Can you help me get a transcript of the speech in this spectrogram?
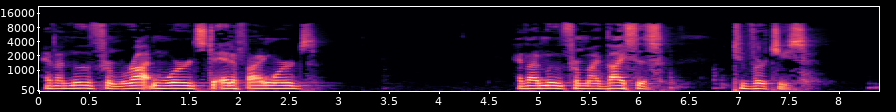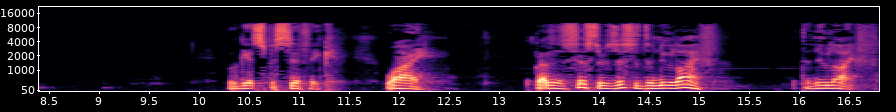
Have I moved from rotten words to edifying words? Have I moved from my vices to virtues? We'll get specific. Why? Brothers and sisters, this is the new life. The new life.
